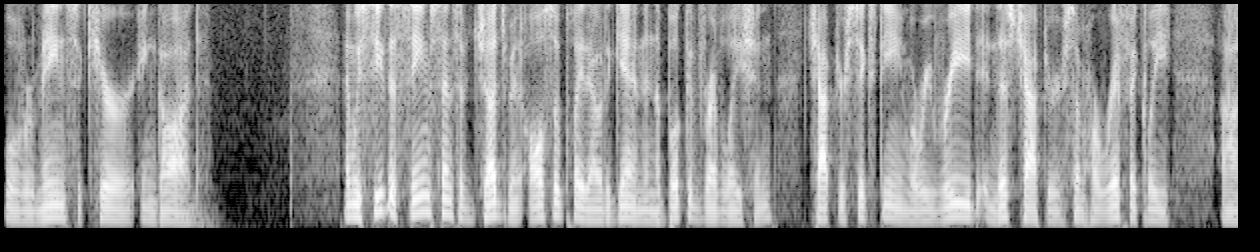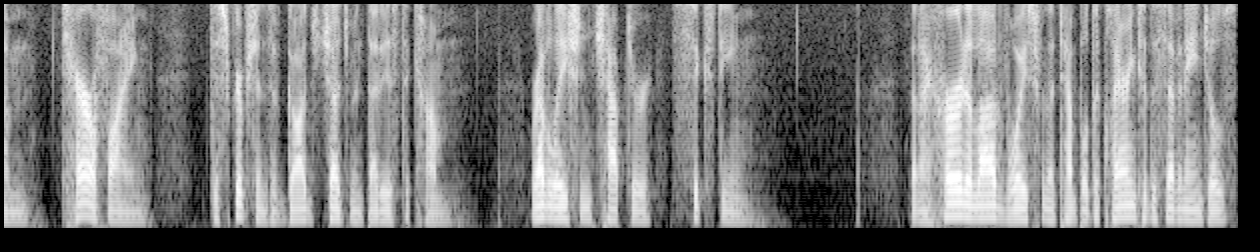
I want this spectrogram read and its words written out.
will remain secure in God. And we see the same sense of judgment also played out again in the book of Revelation, chapter 16, where we read in this chapter some horrifically um, terrifying descriptions of God's judgment that is to come. Revelation chapter 16. Then I heard a loud voice from the temple declaring to the seven angels,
